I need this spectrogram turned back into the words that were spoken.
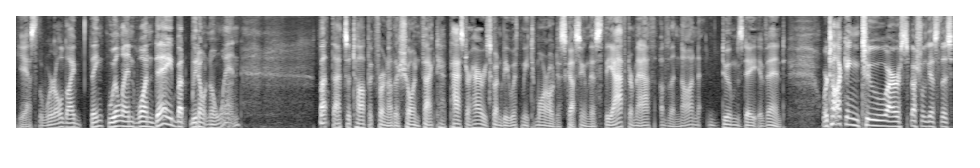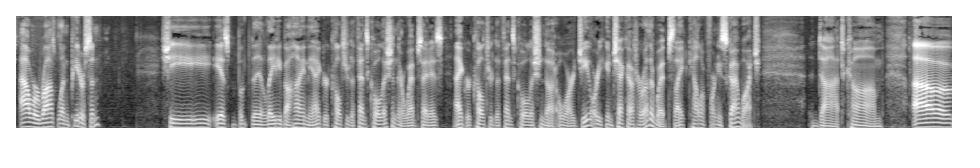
Yes, the world, I think, will end one day, but we don't know when. But that's a topic for another show. In fact, Pastor Harry's going to be with me tomorrow discussing this the aftermath of the non doomsday event. We're talking to our special guest this hour, Rosalind Peterson. She is the lady behind the Agriculture Defense Coalition. Their website is agriculturedefensecoalition.org, or you can check out her other website, californiaskywatch.com. Uh,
